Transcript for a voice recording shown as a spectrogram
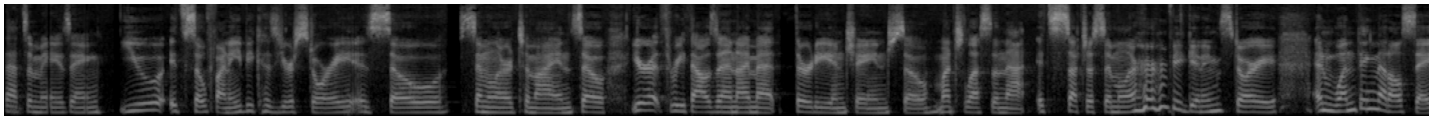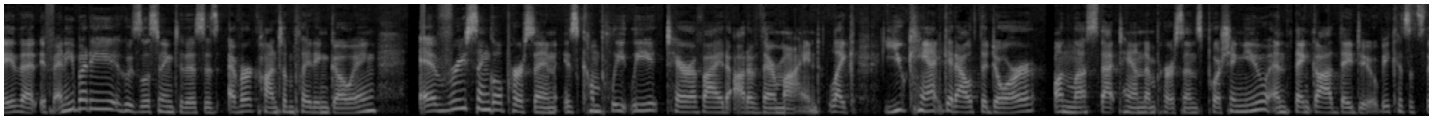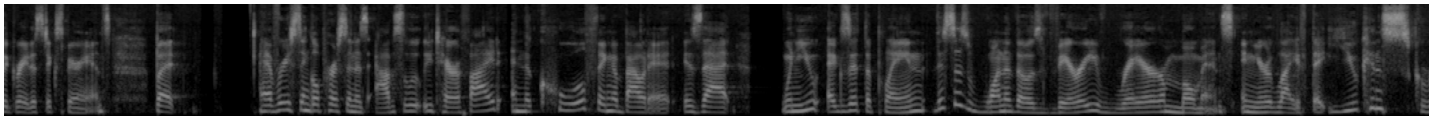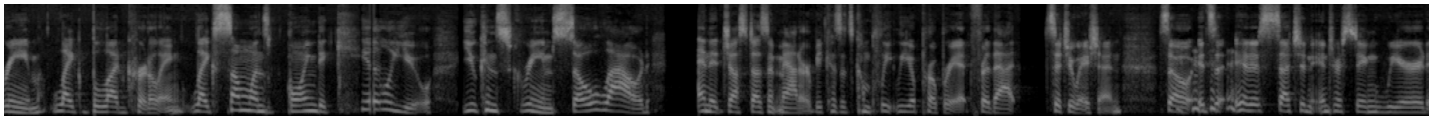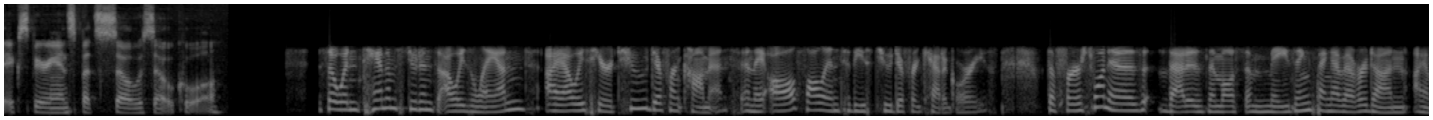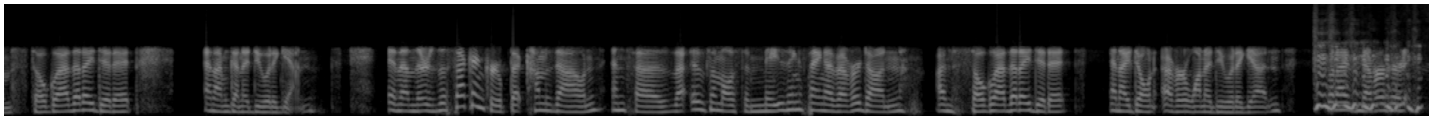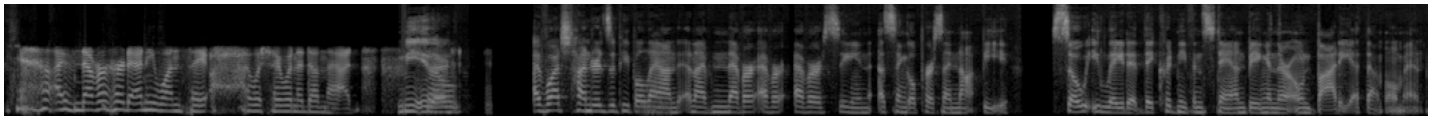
That's amazing. You it's so funny because your story is so similar to mine. So you're at 3000, I'm at 30 and change, so much less than that. It's such a similar beginning story. And one thing that I'll say that if anybody who's listening to this is ever contemplating going, every single person is completely terrified out of their mind. Like you can't get out the door unless that tandem person's pushing you. And thank God they do because it's the greatest experience. But every single person is absolutely terrified. And the cool thing about it is that when you exit the plane, this is one of those very rare moments in your life that you can scream like blood curdling, like someone's going to kill you. You can scream so loud and it just doesn't matter because it's completely appropriate for that situation. So it's it is such an interesting weird experience but so so cool. So when tandem students always land, I always hear two different comments, and they all fall into these two different categories. The first one is that is the most amazing thing I've ever done. I am so glad that I did it, and I'm going to do it again. And then there's the second group that comes down and says, That is the most amazing thing I've ever done. I'm so glad that I did it, and I don't ever want to do it again. But I've never heard I've never heard anyone say, "Oh, I wish I wouldn't have done that." Me either. So, I've watched hundreds of people land and I've never ever ever seen a single person not be so elated they couldn't even stand being in their own body at that moment.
